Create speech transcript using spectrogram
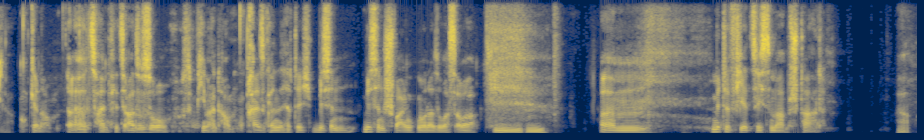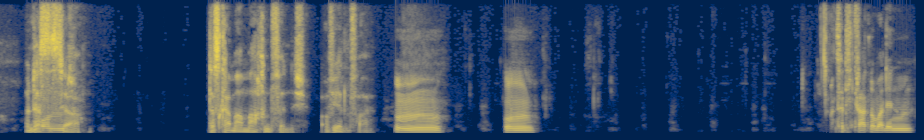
Ja. Genau, äh, 42, also so Pi mal Daumen. Preise können sich natürlich ein bisschen, bisschen schwanken oder sowas, aber Mhm. ähm, Mitte 40 sind wir am Start. Und das ist Und- ja, das kann man machen, finde ich. Auf jeden Fall. Mm. Mm. Jetzt hatte ich gerade nochmal den,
